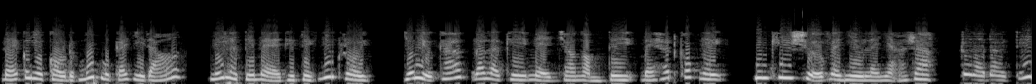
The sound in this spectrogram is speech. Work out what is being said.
bé có nhu cầu được mút một cái gì đó. Nếu là ti mẹ thì tuyệt nhất rồi. Dấu hiệu khác đó là khi mẹ cho ngậm ti, bé hết khóc ngay, nhưng khi sữa về nhiều lại nhả ra, rồi lại đòi tiếp,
